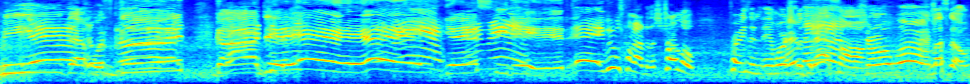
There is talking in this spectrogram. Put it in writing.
me Yeah, that was, was good, good. God, God did did it. Hey, hey. Amen. Yes, He did. Hey, we was coming out of the struggle, praising and worshiping to that song. Sure was. Let's go.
